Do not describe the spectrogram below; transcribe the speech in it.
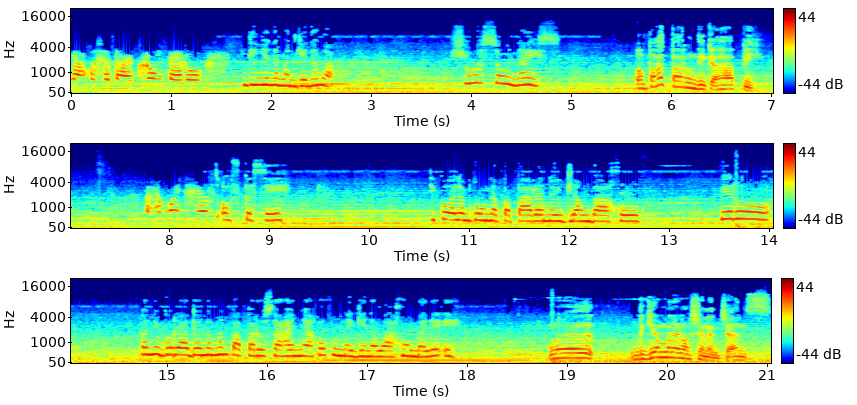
Niya ako sa dark room pero hindi niya naman ginawa. She was so nice. O bakit parang di ka happy? Alam mo, it feels off kasi. Di ko alam kung napaparanoid lang ba ako. Pero panigurado naman paparusahan niya ako kung may ginawa akong mali eh. Well, bigyan mo na lang siya ng chance.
